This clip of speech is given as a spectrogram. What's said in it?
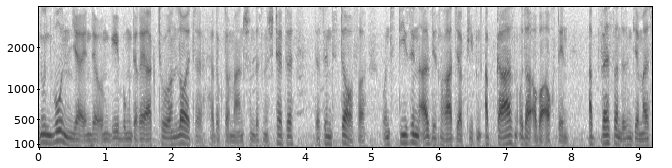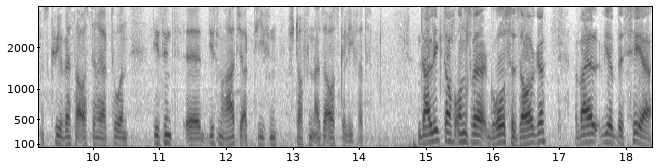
Nun wohnen ja in der Umgebung der Reaktoren Leute, Herr Dr. Manschen. Das sind Städte, das sind Dörfer. Und die sind all diesen radioaktiven Abgasen oder aber auch den Abwässern, das sind ja meistens Kühlwässer aus den Reaktoren, die sind äh, diesen radioaktiven Stoffen also ausgeliefert. Da liegt auch unsere große Sorge, weil wir bisher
